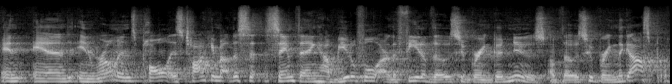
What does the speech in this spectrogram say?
And, and in Romans, Paul is talking about the same thing how beautiful are the feet of those who bring good news, of those who bring the gospel.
